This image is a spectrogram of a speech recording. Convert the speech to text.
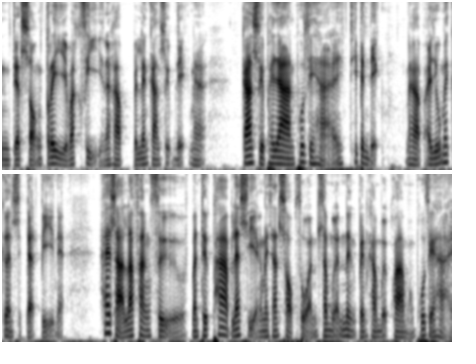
172ตรีวรรคสี่นะครับเป็นเรื่องการสืบเด็กนะการสืบพยานผู้เสียหายที่เป็นเด็กนะครับอายุไม่เกิน 18 ปีเนี่ยให้ศาลรับฟังสื่อบันทึกภาพและเสียงในชั้นสอบสวนเสมือนหนึ่งเป็นคำเบิกความของผู้เสียหาย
